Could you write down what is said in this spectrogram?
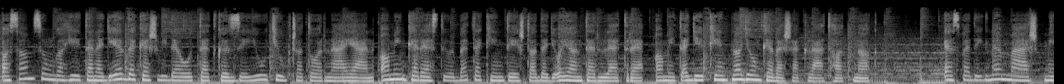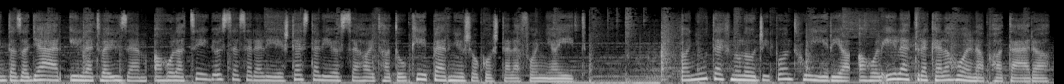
A Samsung a héten egy érdekes videót tett közzé YouTube csatornáján, amin keresztül betekintést ad egy olyan területre, amit egyébként nagyon kevesek láthatnak. Ez pedig nem más, mint az a gyár, illetve üzem, ahol a cég összeszereli és teszteli összehajtható képernyős okostelefonjait. A newtechnology.hu írja, ahol életre kell a holnap határa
